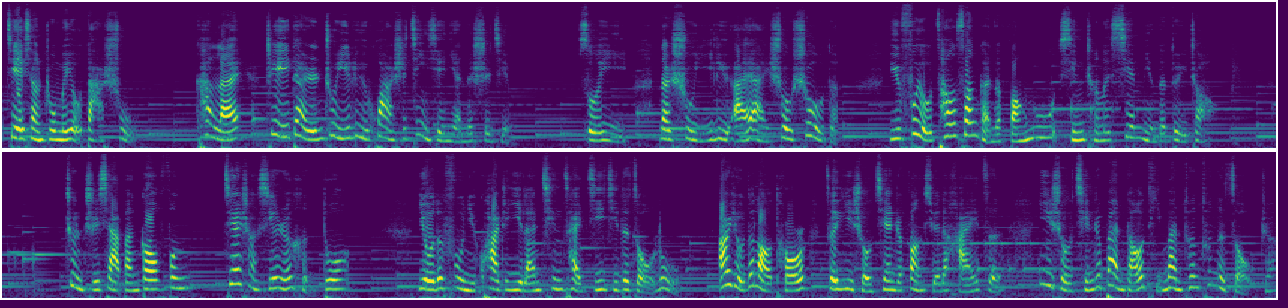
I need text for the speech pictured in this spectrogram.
街巷中没有大树，看来这一代人注意绿化是近些年的事情，所以那树一律矮矮瘦瘦的，与富有沧桑感的房屋形成了鲜明的对照。正值下班高峰，街上行人很多，有的妇女挎着一篮青菜急急地走路，而有的老头则一手牵着放学的孩子，一手擎着半导体，慢吞吞地走着。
